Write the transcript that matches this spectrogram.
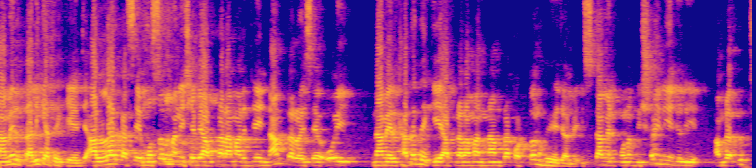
নামের তালিকা থেকে যে আল্লাহর কাছে মুসলমান হিসেবে আপনার আমার যে নামটা রয়েছে, ওই নামের খাতা থেকে আপনার আমার নামটা কর্তন হয়ে যাবে। ইসলামের কোনো বিষয় নিয়ে যদি আমরা তুচ্ছ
